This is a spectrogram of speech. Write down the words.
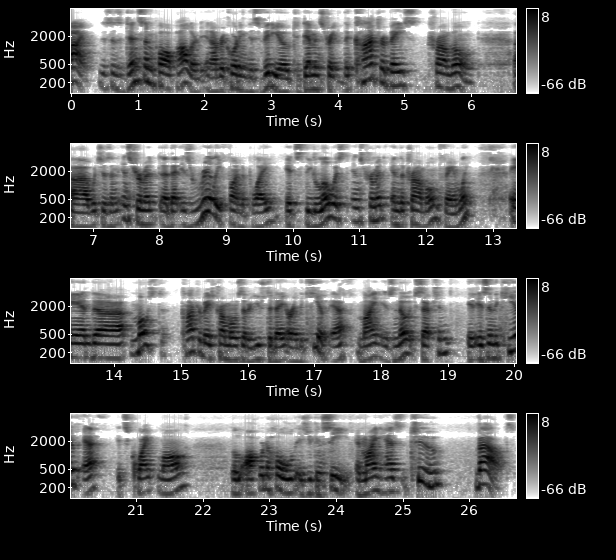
Hi, this is Denson Paul Pollard, and I'm recording this video to demonstrate the contrabass trombone, uh, which is an instrument uh, that is really fun to play. It's the lowest instrument in the trombone family, and uh, most contrabass trombones that are used today are in the key of F. Mine is no exception. It is in the key of F. It's quite long, a little awkward to hold, as you can see, and mine has two valves.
